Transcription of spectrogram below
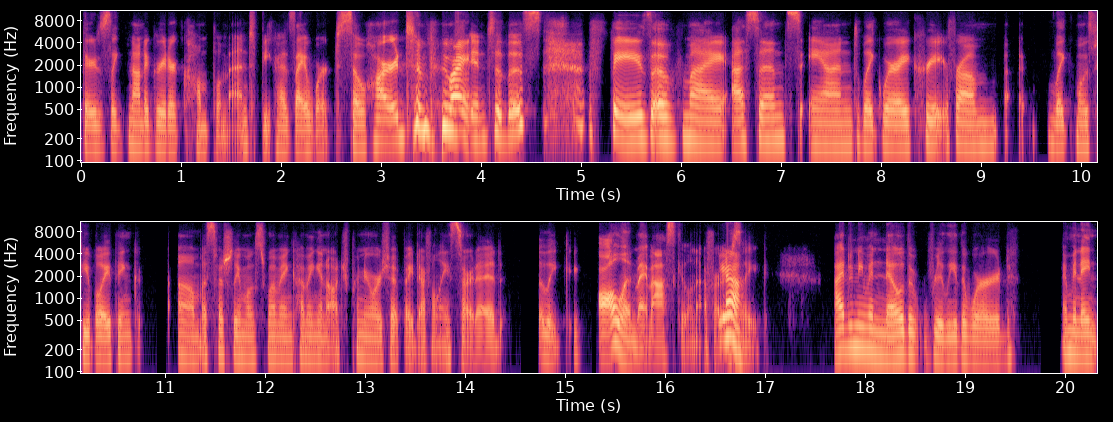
there's like not a greater compliment because I worked so hard to move right. into this phase of my essence and like where I create from. Like most people, I think um, especially most women coming in entrepreneurship, I definitely started like all in my masculine at first. Yeah. Like I didn't even know the really the word. I mean, I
